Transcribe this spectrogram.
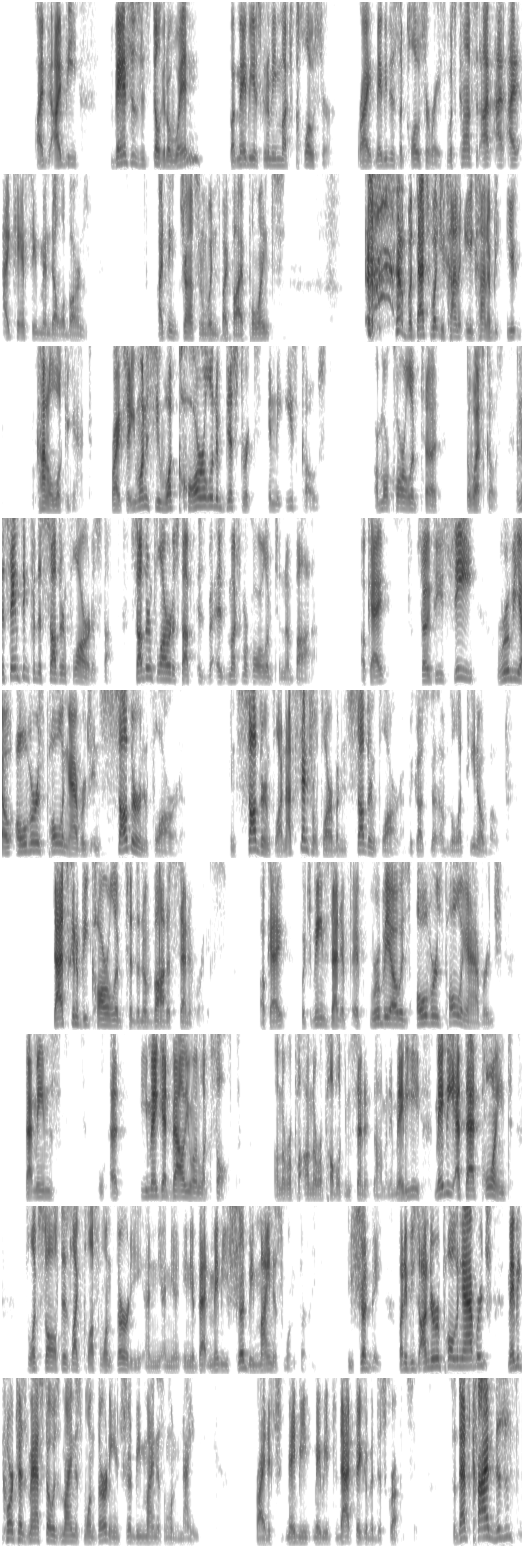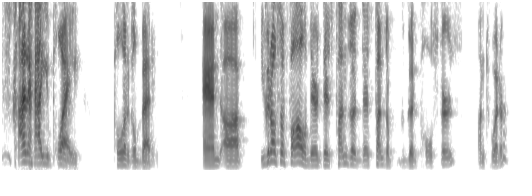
I'd I'd be Vance's is still going to win, but maybe it's going to be much closer right? Maybe this is a closer race. Wisconsin, I I I can't see Mandela Barnes. I think Johnson wins by five points, but that's what you kind of you kind of you kind of looking at, right? So you want to see what correlative districts in the East Coast are more correlative to the West Coast, and the same thing for the Southern Florida stuff. Southern Florida stuff is is much more correlative to Nevada. Okay, so if you see Rubio over his polling average in Southern Florida in southern Florida, not central Florida, but in southern Florida because of the Latino vote. That's going to be correlative to the Nevada Senate race. Okay. Which means that if, if Rubio is over his polling average, that means you may get value on Laxalt on the on the Republican Senate nominee. Maybe he maybe at that point Laxalt is like plus 130 and and you, and you bet maybe he should be minus 130 He should be. But if he's under a polling average, maybe Cortez Masto is minus 130 and should be minus 190. Right? It's maybe maybe it's that big of a discrepancy. So that's kind this is, this is kind of how you play political betting. And uh you can also follow there there's tons of there's tons of good pollsters on Twitter.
